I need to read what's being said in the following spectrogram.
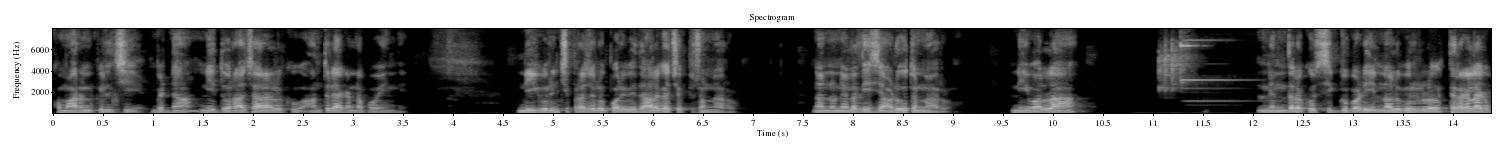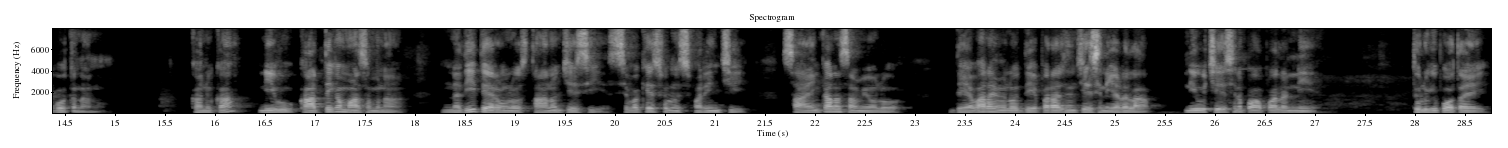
కుమారుని పిలిచి బిడ్డ నీ దురాచారాలకు అంతు లేకుండా పోయింది. నీ గురించి ప్రజలు పలు విధాలుగా చెప్పుచున్నారు నన్ను నిలదీసి అడుగుతున్నారు. నీ వల్ల నిందలకు సిగ్గుపడి నలుగురిలో తిరగలేకపోతున్నాను. కనుక నీవు కార్తీక మాసమున నదీ తీరంలో స్నానం చేసి శివకేశవులను స్మరించి సాయంకాలం సమయంలో దేవాలయంలో దీపారాజన చేసిన ఎడల నీవు చేసిన పాపాలన్నీ తొలగిపోతాయి.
